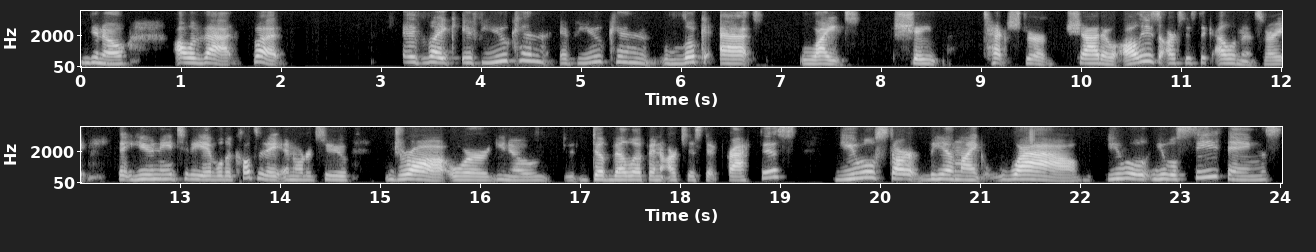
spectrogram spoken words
you know, all of that. But it's like if you can if you can look at light, shape, texture, shadow, all these artistic elements, right? That you need to be able to cultivate in order to draw or, you know, develop an artistic practice, you will start being like, wow, you will you will see things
